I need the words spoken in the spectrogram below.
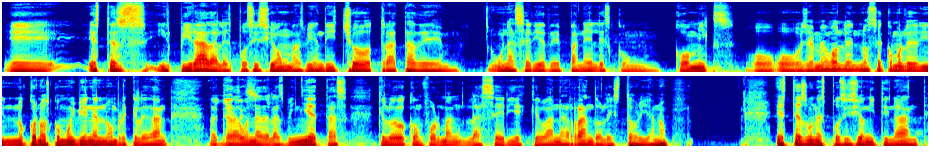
esta es inspirada, la exposición, más bien dicho, trata de una serie de paneles con cómics o, llamémosle, no sé cómo, le, no conozco muy bien el nombre que le dan a cada una de las viñetas que luego conforman la serie que va narrando la historia, ¿no? Esta es una exposición itinerante.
